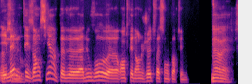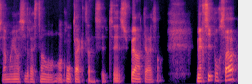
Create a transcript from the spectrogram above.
Et même tes anciens peuvent à nouveau rentrer dans le jeu de façon opportune. Ah ouais, c'est un moyen aussi de rester en, contact. C'est super intéressant. Merci pour ça.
